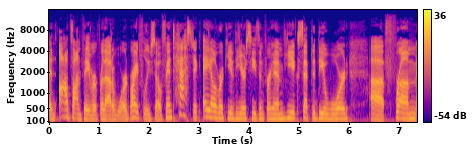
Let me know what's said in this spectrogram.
an odds-on favorite for that award, rightfully so. Fantastic AL Rookie of the Year season for him. He accepted the award uh, from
